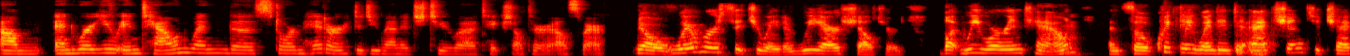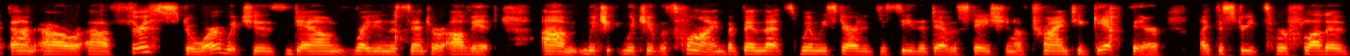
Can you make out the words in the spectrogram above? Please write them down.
Um, and were you in town when the storm hit, or did you manage to uh, take shelter elsewhere? No, where we're situated, we are sheltered, but we were in town. Mm. And so quickly went into mm-hmm. action to check on our uh, thrift store, which is down right in the center of it, um, which which it was fine. But then that's when we started to see the devastation of trying to get there. Like the streets were flooded,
